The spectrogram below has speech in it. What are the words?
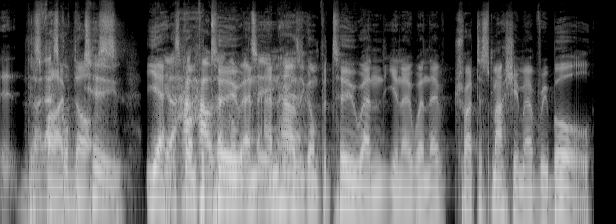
there's like, five dots. Two. Yeah, yeah it's gone for two, and, two? and how's yeah. it gone for two when you know when they've tried to smash him every ball?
